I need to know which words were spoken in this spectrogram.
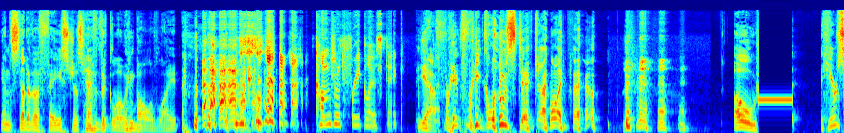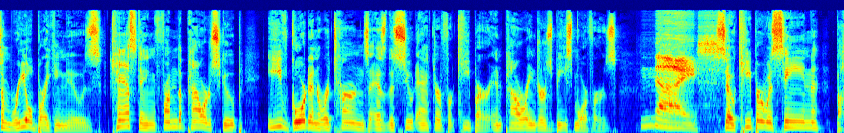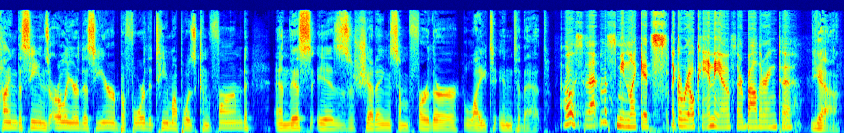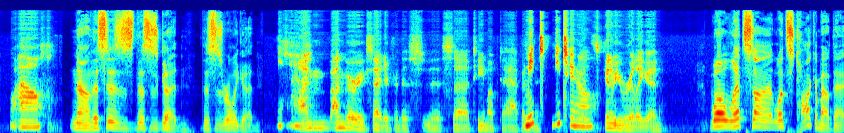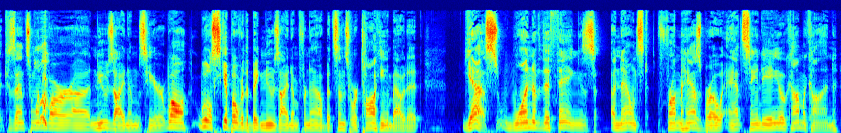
Instead of a face, just have the glowing ball of light. Comes with free glow stick. yeah, free free glow stick. I like that. oh, shit. here's some real breaking news. Casting from the Power Scoop. Eve Gordon returns as the suit actor for Keeper in Power Rangers Beast Morphers. nice. So Keeper was seen behind the scenes earlier this year before the team up was confirmed, and this is shedding some further light into that. Oh, so that must mean like it's like a real cameo if they're bothering to. Yeah. Wow. No, this is this is good. This is really good. Yeah. I'm I'm very excited for this this uh, team up to happen. Me, It's, me too. it's gonna be really good. Well, let's uh, let's talk about that because that's one of our uh, news items here. Well, we'll skip over the big news item for now, but since we're talking about it, yes, one of the things announced from Hasbro at San Diego Comic Con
